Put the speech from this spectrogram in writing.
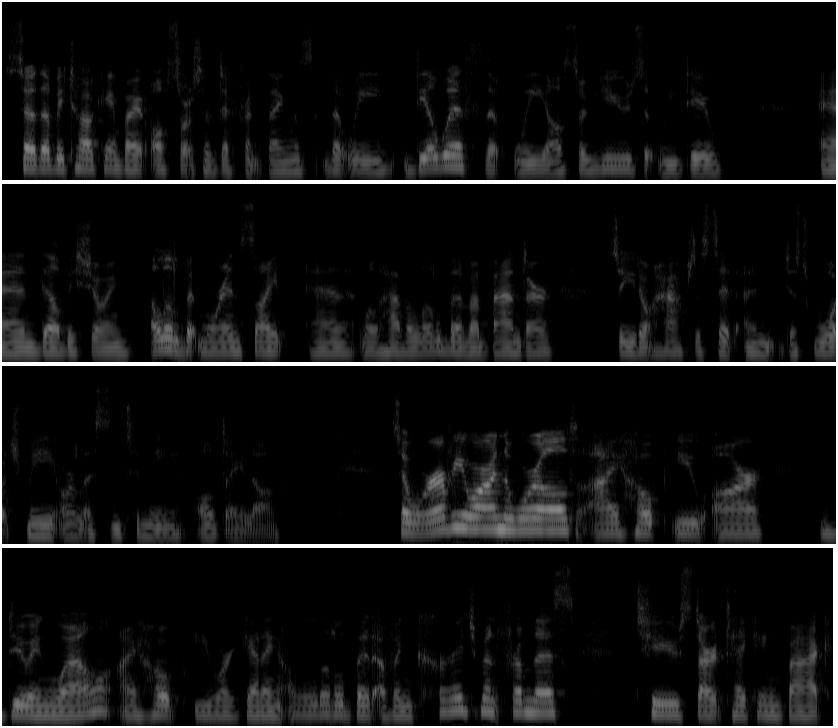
So they'll be talking about all sorts of different things that we deal with, that we also use, that we do. And they'll be showing a little bit more insight and we'll have a little bit of a banter so you don't have to sit and just watch me or listen to me all day long. So, wherever you are in the world, I hope you are doing well. I hope you are getting a little bit of encouragement from this to start taking back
